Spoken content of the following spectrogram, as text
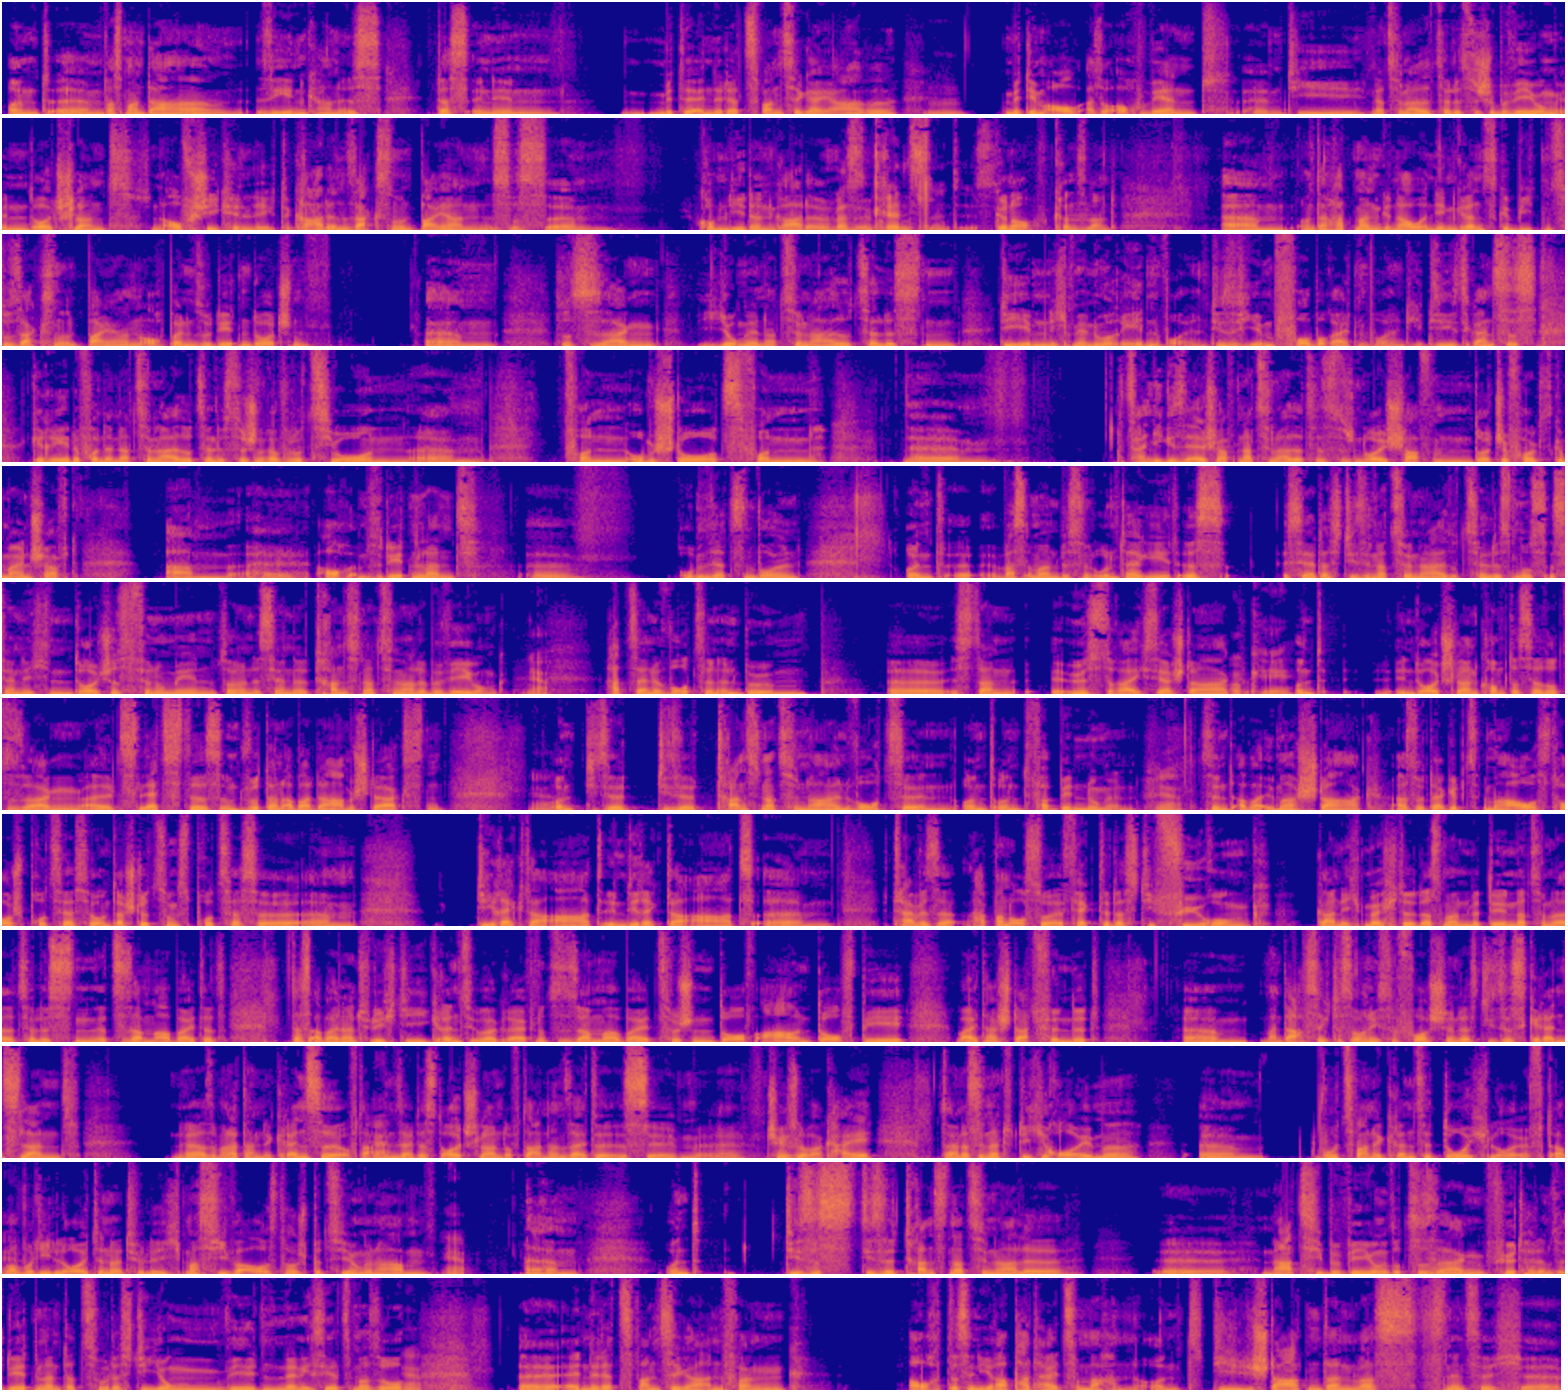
Und ähm, was man da sehen kann, ist, dass in den Mitte, Ende der 20er Jahre mhm. mit dem, Au also auch während ähm, die nationalsozialistische Bewegung in Deutschland den Aufstieg hinlegt, gerade in Sachsen und Bayern ist es, ähm, kommen die dann gerade. Was äh, Grenzland ist. Genau, Grenzland. Mhm. Ähm, und dann hat man genau in den Grenzgebieten zu Sachsen und Bayern, auch bei den Sudetendeutschen, ähm, sozusagen junge Nationalsozialisten, die eben nicht mehr nur reden wollen, die sich eben vorbereiten wollen, die diese ganzes Gerede von der nationalsozialistischen Revolution, ähm, von Umsturz, von ähm, die Gesellschaft nationalsozialistisch Neuschaffen, deutsche Volksgemeinschaft, ähm, äh, auch im Sudetenland äh, umsetzen wollen. Und äh, was immer ein bisschen untergeht, ist, ist ja, dass dieser Nationalsozialismus ist ja nicht ein deutsches Phänomen, sondern ist ja eine transnationale Bewegung. Ja. Hat seine Wurzeln in Böhmen, äh, ist dann Österreich sehr stark okay. und in Deutschland kommt das ja sozusagen als letztes und wird dann aber da am stärksten. Ja. Und diese, diese transnationalen Wurzeln und, und Verbindungen ja. sind aber immer stark. Also da gibt's immer Austauschprozesse, Unterstützungsprozesse, ähm, direkter Art, indirekter Art. Ähm, teilweise hat man auch so Effekte, dass die Führung gar nicht möchte, dass man mit den Nationalsozialisten äh, zusammenarbeitet, dass aber natürlich die grenzübergreifende Zusammenarbeit zwischen Dorf A und Dorf B weiter stattfindet. Ähm, man darf sich das auch nicht so vorstellen, dass dieses Grenzland Ne, also man hat dann eine Grenze, auf der einen Seite ist Deutschland, auf der anderen Seite ist ähm, äh, Tschechoslowakei, sondern das sind natürlich Räume, ähm, wo zwar eine Grenze durchläuft, aber ja. wo die Leute natürlich massive Austauschbeziehungen haben. Ja. Ähm, und dieses, diese transnationale äh, Nazi-Bewegung sozusagen führt halt im Sudetenland dazu, dass die jungen Wilden, nenne ich sie jetzt mal so, ja. äh, Ende der 20er anfangen, auch das in ihrer Partei zu machen. Und die starten dann was, das nennt sich äh,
